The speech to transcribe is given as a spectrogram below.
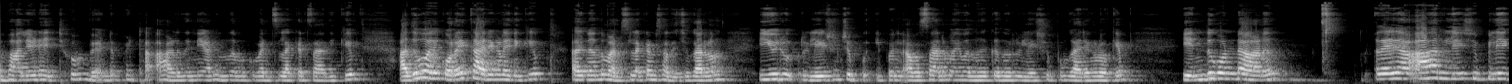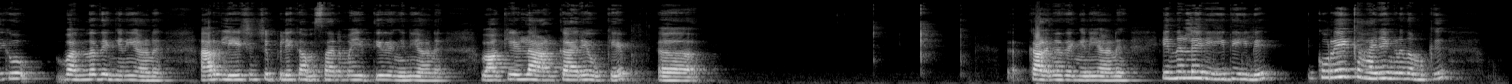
ബാലയുടെ ഏറ്റവും വേണ്ടപ്പെട്ട ആൾ തന്നെയാണെന്ന് നമുക്ക് മനസ്സിലാക്കാൻ സാധിക്കും. അതുപോലെ കുറെ കാര്യങ്ങൾ എനിക്ക് അതിനകത്ത് മനസ്സിലാക്കാൻ സാധിച്ചു. കാരണം ഈ ഒരു റിലേഷൻഷിപ്പ് ഇപ്പം അവസാനമായി വന്നു നിൽക്കുന്ന ഒരു റിലേഷൻഷിപ്പും കാര്യങ്ങളൊക്കെ എന്തുകൊണ്ടാണ് അതായത് ആ റിലേഷൻഷിപ്പിലേക്ക് വന്നത് എങ്ങനെയാണ്? ആ റിലേഷൻഷിപ്പിലേക്ക് അവസാനമായി എത്തിയത് എങ്ങനെയാണ്? ബാക്കിയുള്ള ആൾക്കാരെ ഒക്കെ കളഞ്ഞത് എങ്ങനെയാണ്? എന്നുള്ള രീതിയിൽ കുറേ കാര്യങ്ങൾ നമുക്ക്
